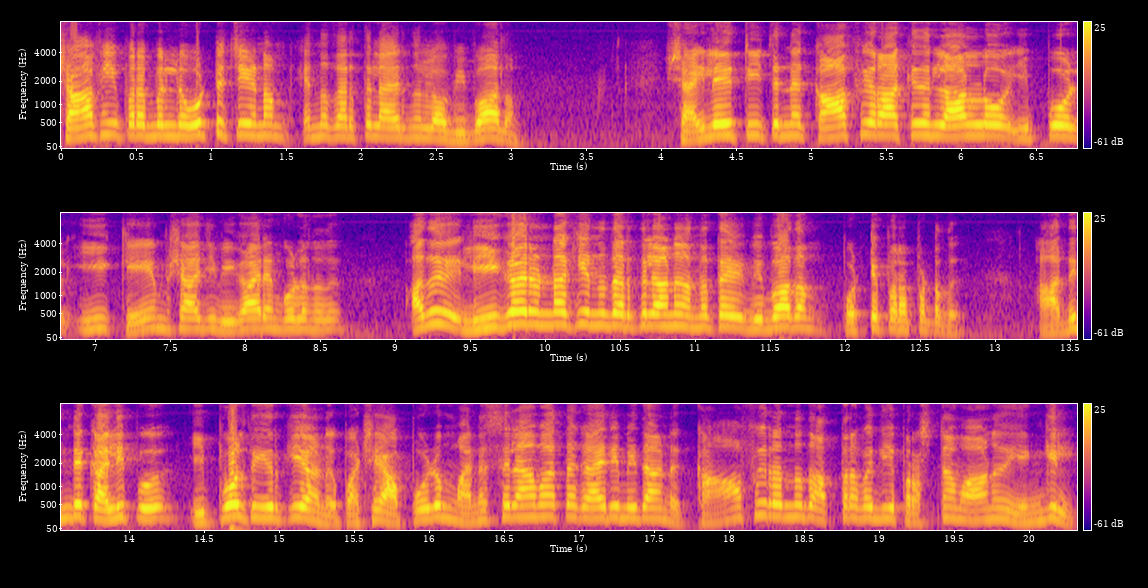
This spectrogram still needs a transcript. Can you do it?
ഷാഫി പറമ്പലിന് വോട്ട് ചെയ്യണം എന്ന തരത്തിലായിരുന്നല്ലോ വിവാദം. ശൈലേ ടീച്ചറിനെ കാഫിറാക്കിയതിലാണല്ലോ ഇപ്പോൾ ഈ കെ എം ഷാജി വികാരം കൊള്ളുന്നത്. അത് ലീഗുകാരുണ്ടാക്കി എന്ന തരത്തിലാണ് അന്നത്തെ വിവാദം പൊട്ടിപ്പുറപ്പെട്ടത്. അതിന്റെ കലിപ്പ് ഇപ്പോൾ തീർക്കുകയാണ്. പക്ഷേ അപ്പോഴും മനസ്സിലാവാത്ത കാര്യം ഇതാണ്. കാഫിർ എന്നത് അത്ര വലിയ പ്രശ്നമാണ് എങ്കിൽ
